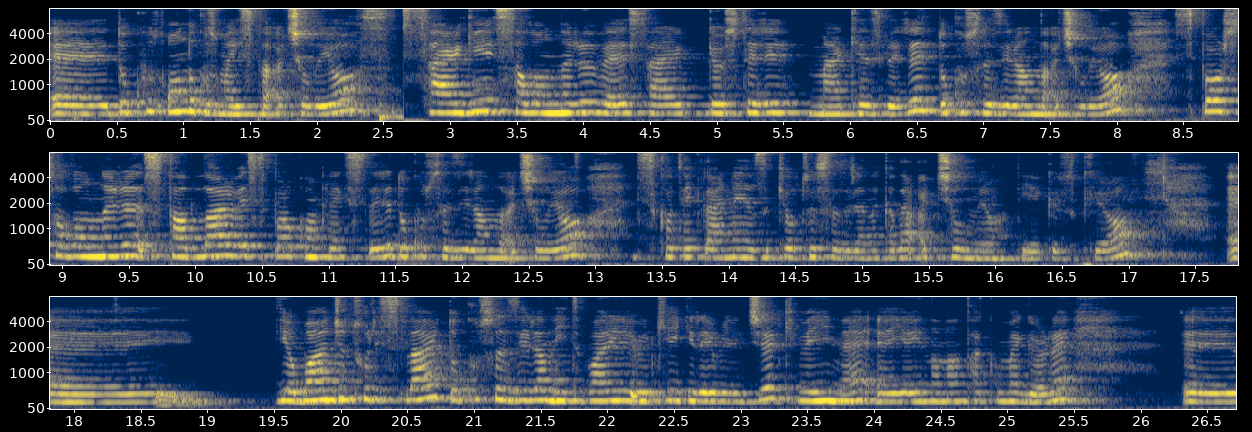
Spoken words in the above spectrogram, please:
9 19 Mayıs'ta açılıyor. Sergi salonları ve ser gösteri merkezleri 9 Haziran'da açılıyor. Spor salonları, stadlar ve spor kompleksleri 9 Haziran'da açılıyor. Diskotekler ne yazık ki 30 Haziran'a kadar açılmıyor diye gözüküyor. Ee, yabancı turistler 9 Haziran itibariyle ülkeye girebilecek ve yine e, yayınlanan takvime göre e,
